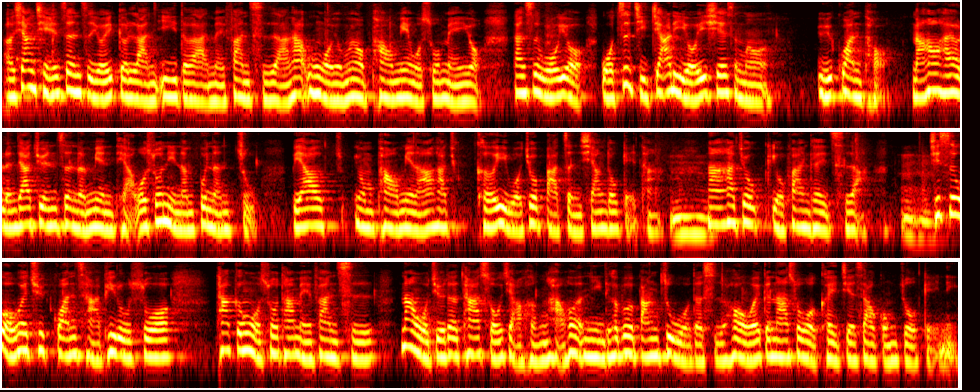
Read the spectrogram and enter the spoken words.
呃，像前一阵子有一个染疫的啊，没饭吃啊，他问我有没有泡面，我说没有，但是我有我自己家里有一些什么鱼罐头。然后还有人家捐赠的面条，我说你能不能煮，不要用泡面，然后他就可以，我就把整箱都给他，嗯，那他就有饭可以吃啊。嗯，其实我会去观察，譬如说他跟我说他没饭吃，那我觉得他手脚很好，或者你可不可以帮助我的时候，我会跟他说我可以介绍工作给你。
